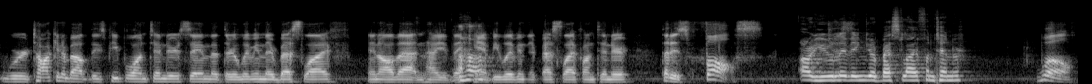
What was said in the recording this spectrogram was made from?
were talking about these people on Tinder saying that they're living their best life and all that, and how they Uh-huh. can't be living their best life on Tinder. That is false. Are you Just- living your best life on Tinder? Well,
